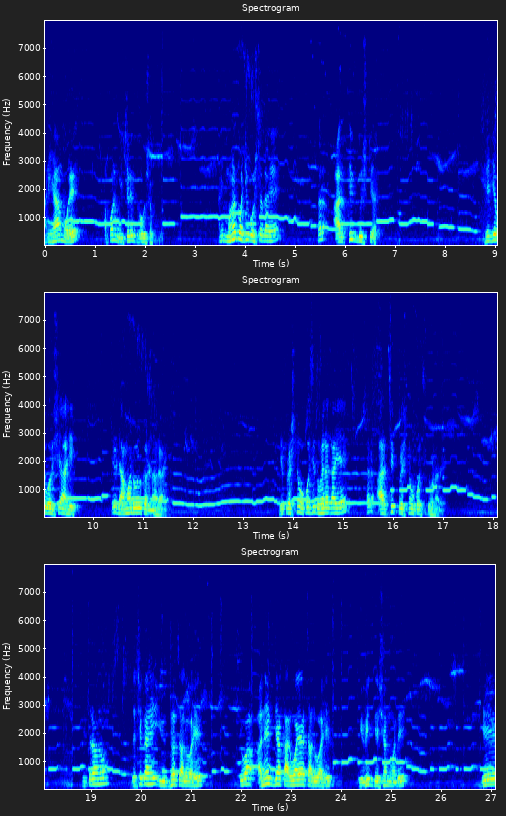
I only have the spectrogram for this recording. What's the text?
आणि ह्यामुळे आपण विचलित होऊ शकतो. आणि महत्त्वाची गोष्ट काय आहे? तर आर्थिकदृष्ट्या हे जे वर्ष आहे ते डामाडोळ करणारं आहे. हे प्रश्न उपस्थित व्हायला काय आहे? तर आर्थिक प्रश्न उपस्थित होणार आहे. मित्रांनो जसे काही युद्ध चालू आहेत किंवा अनेक ज्या कारवाया चालू आहेत विविध देशांमध्ये जे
